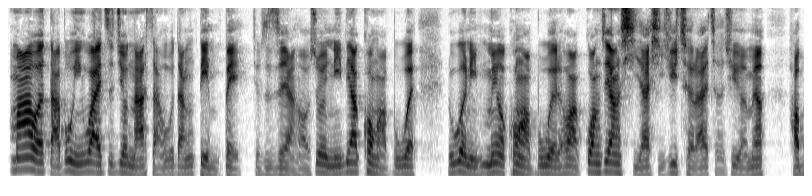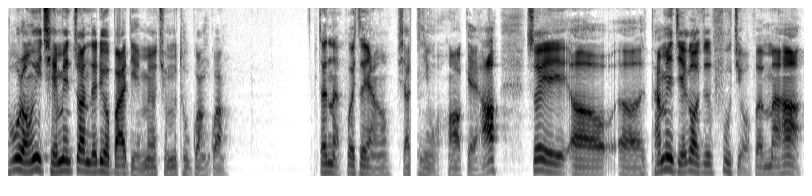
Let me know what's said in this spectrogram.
妈我打不赢外资就拿散户当垫背，就是这样哈。所以你一定要控好部位。如果你没有控好部位的话，光这样洗来洗去、扯来扯去，有没有？好不容易前面赚的六百点，没有全部吐光光。真的会这样哦，相信我。OK，好，所以呃呃，盘面结构就是负九分嘛哈，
